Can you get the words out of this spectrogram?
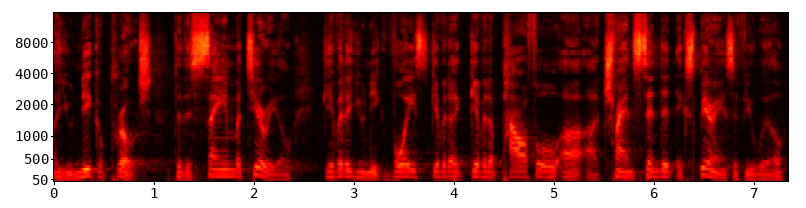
a unique approach to the same material, give it a unique voice, give it a give it a powerful, uh, uh, transcendent experience, if you will,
